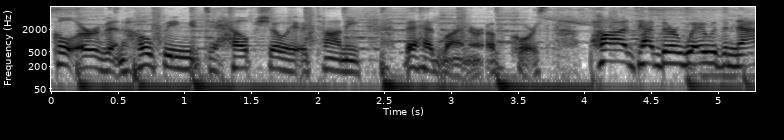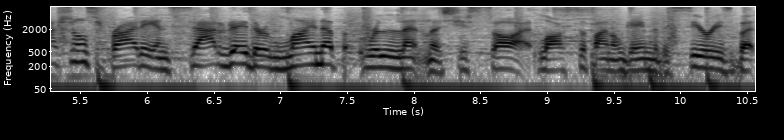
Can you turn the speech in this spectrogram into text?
Cole Irvin hoping to help Shohei Ohtani, the headliner, of course. Pods had their way with the Nationals Friday and Saturday. Their lineup relentless. You saw it. Lost the final game of the series, but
